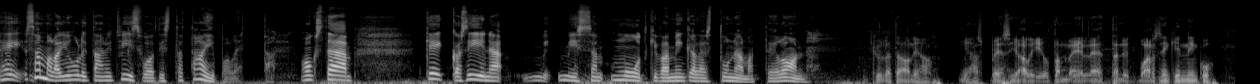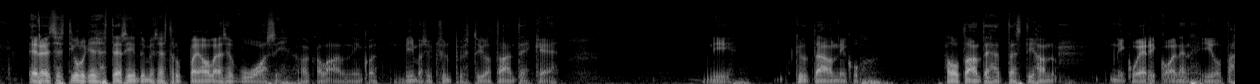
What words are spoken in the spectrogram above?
hei, samalla juhlitaan nyt viisivuotista taipaletta. Onko tämä keikka siinä, missä muutkin vai minkälaiset tunnelmat teillä on? Kyllä tämä on ihan, ihan spesiaali ilta meille, että nyt varsinkin niin kuin edellisestä julkisesta esiintymisestä rupeaa olemaan se vuosi aika lailla, niin kuin, että viime syksyn pystyy jotain tekemään. Niin, kyllä tämä on niin kuin, halutaan tehdä tästä ihan niin kuin erikoinen ilta.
